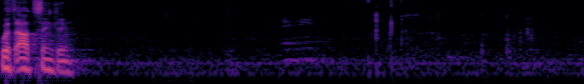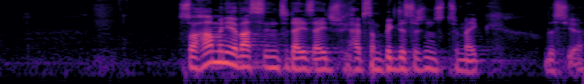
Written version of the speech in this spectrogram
without sinking. So, how many of us in today's age have some big decisions to make this year?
